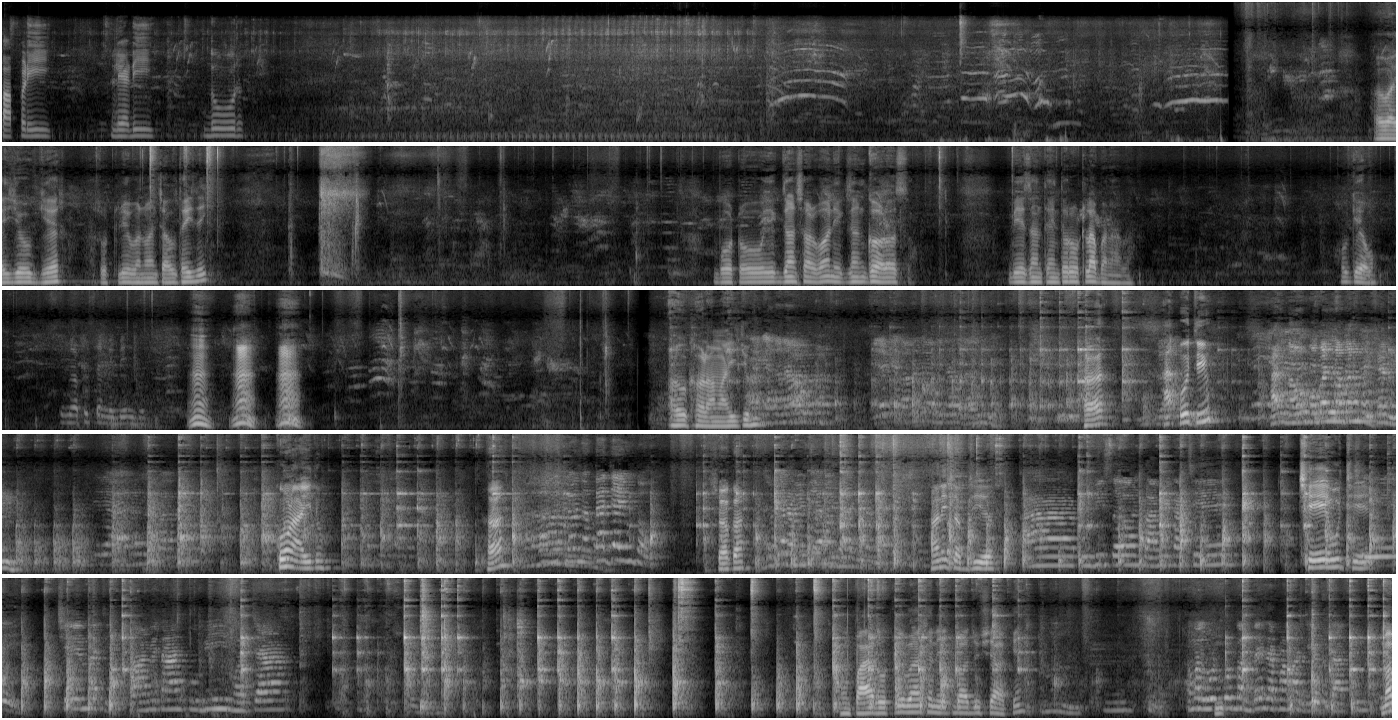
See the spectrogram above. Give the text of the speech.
પાપડી, લેડી, દૂર. હવે આવી ગયો ઘેર. રોટલીઓ બનવાનું ચાલુ થઈ જઈ બોટો એક જણ સળવા ને એક જણ ગળસ બે જણ થઈને તો રોટલા બનાવે. હું કેવું? હવે ખળામાં આવી ગયો. હા? શું થયું? કોણ આવી તું? હા? શકન આની સબ્જી હે. છે એવું છે? હું પાર રોટલી બનાવે છે ને એક બાજુ શાક એમ અમાર લોટ પોટ બંધાઈ જાય પણ અમાર લેટ જાતું નથી. માં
